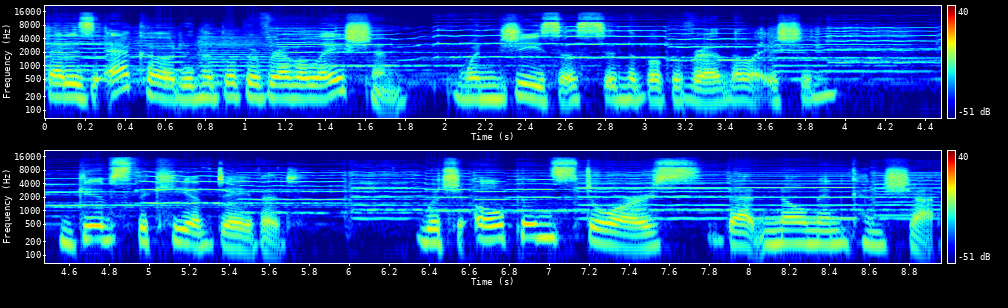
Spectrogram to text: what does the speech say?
that is echoed in the book of Revelation when Jesus, in the book of Revelation, gives the key of David, which opens doors that no man can shut.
